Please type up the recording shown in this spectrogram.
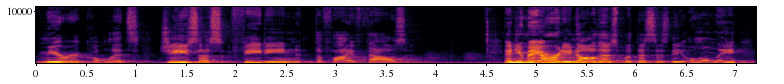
miracle. It's Jesus feeding the 5,000. And you may already know this, but this is the only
